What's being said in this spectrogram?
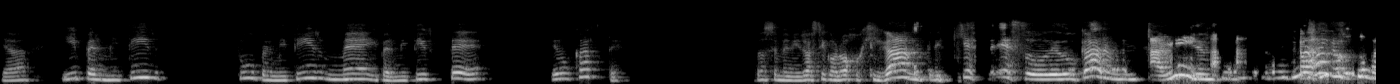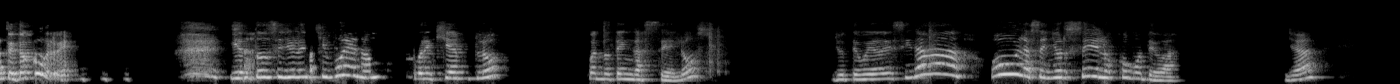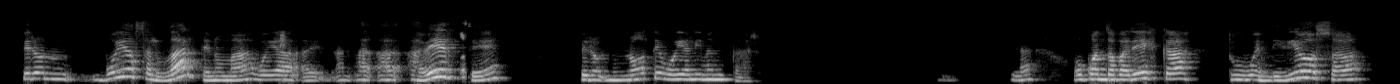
¿ya? Y permitir, tú permitirme y permitirte educarte. Entonces me miró así con ojos gigantes, ¿qué es eso de educarme? A mí, claro, ¿cómo se te ocurre? Y entonces yo le dije, bueno, por ejemplo, cuando tengas celos, yo te voy a decir, ah, hola señor celos, ¿cómo te va? ¿Ya? Pero voy a saludarte nomás, voy a, a, verte, pero no te voy a alimentar. ¿Ya? O cuando aparezca tu envidiosa,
